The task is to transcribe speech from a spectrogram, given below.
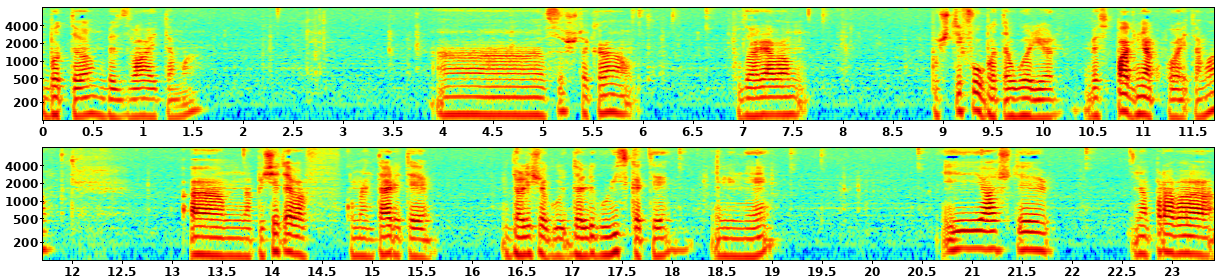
БТ без два айтема. А, също така подарявам почти full Battle Warrior без пак няколко айтема. А, напишете в коментарите дали, ще го, дали го искате или не. И аз ще направя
